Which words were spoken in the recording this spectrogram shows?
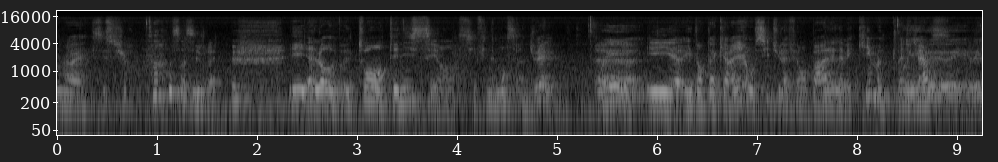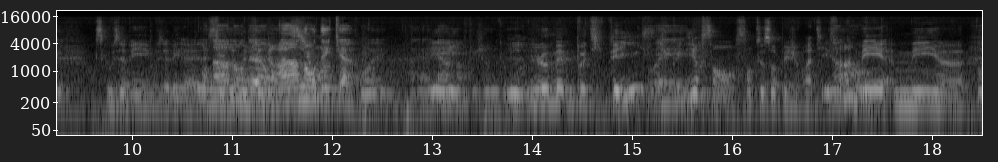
Ouais, c'est sûr. ça, c'est vrai. Et alors, toi, en tennis, c'est finalement, c'est un duel. Oui. Euh, et, et dans ta carrière aussi, tu l'as fait en parallèle avec Kim Oui, oui, oui, oui. Est-ce que vous avez, vous avez la, la On, a un de- on a un génération, an d'écart, est Et le même petit pays, si je puis dire, sans, sans que ce soit péjoratif. Non, hein, non. mais mais euh, Oh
